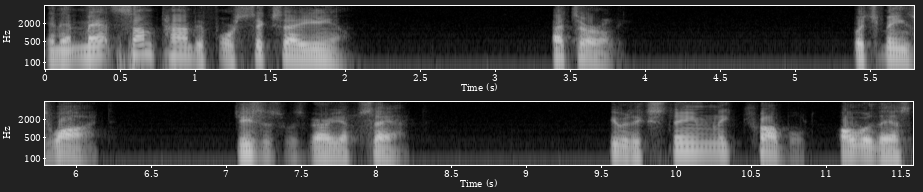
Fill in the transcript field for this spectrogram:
and it meant sometime before 6 a.m. That's early. Which means what? Jesus was very upset. He was extremely troubled over this,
